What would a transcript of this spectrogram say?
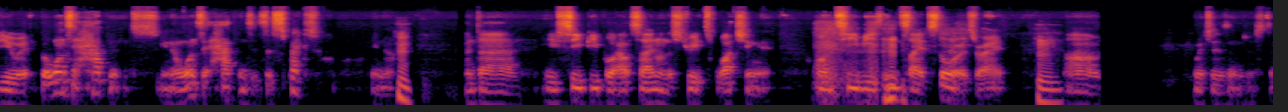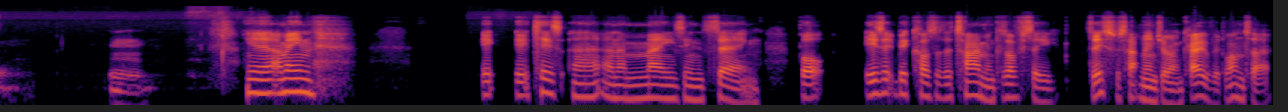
view it. But once it happens, you know, once it happens, it's a spectacle, you know, Hmm. and uh, you see people outside on the streets watching it on TVs inside stores, right? Hmm. Um, which is interesting. Hmm. Yeah, I mean, it is a, an amazing thing, but is it because of the timing? Because obviously this was happening during COVID, wasn't it?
